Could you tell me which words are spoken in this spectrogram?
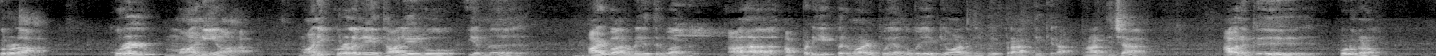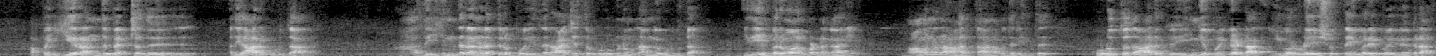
குரலாக குரல் மாணியாக மாணிக்குரலனே தாலேலோ என்று ஆழ்வாருடைய திருவாக்கு. ஆக அப்படி பெருமாள் போய் அங்கே போய் யஜ்யமானத்தில் போய் பிரார்த்திக்கிறார். பிரார்த்திச்சா அவனுக்கு கொடுக்கணும். அப்போ இறந்து பெற்றது அது யாரு கொடுத்தார் அது இந்திரனிடத்தில் போய் இந்த ராஜ்யத்தை கொடுக்கணும்னு அங்கே கொடுத்துட்டார் இது எம்பெருமான் பண்ண காரியம். வாமனனாகத்தான் அவதரித்து கொடுத்தது ஆருக்கு? இங்கே போய் கேட்டார். இவருடைய சொத்தை இவரே போய் கேட்குறார்.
